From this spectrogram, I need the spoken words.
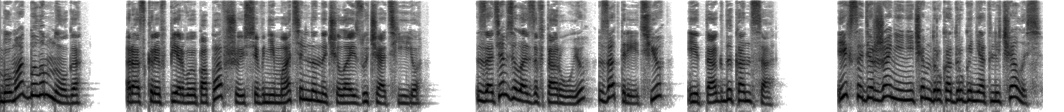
Бумаг было много. Раскрыв первую попавшуюся, внимательно начала изучать ее. Затем взялась за вторую, за третью и так до конца. Их содержание ничем друг от друга не отличалось,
